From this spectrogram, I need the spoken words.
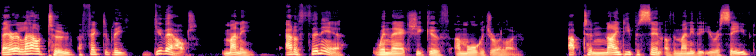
They're allowed to effectively give out money out of thin air when they actually give a mortgage or a loan. Up to 90% of the money that you received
